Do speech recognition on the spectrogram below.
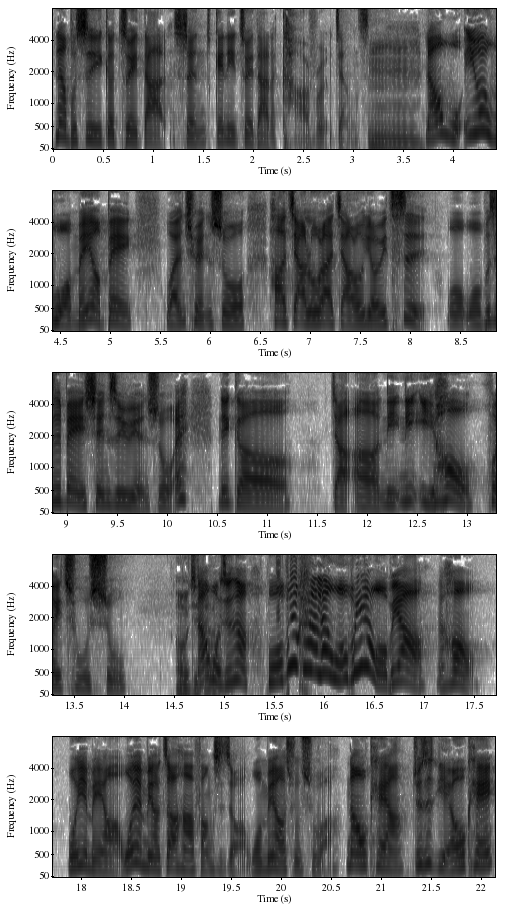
那不是一个最大神给你最大的 cover 这样子，嗯，然后我因为我没有被完全说好，假如啦，假如有一次我我不是被先知预言说，哎，那个叫呃，你你以后会出书，哦，然后我就那种我不可能，我不要，我不要，然后我也没有啊，我也没有照他的方式走啊，我没有要出书啊，那 OK 啊，就是也 OK。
